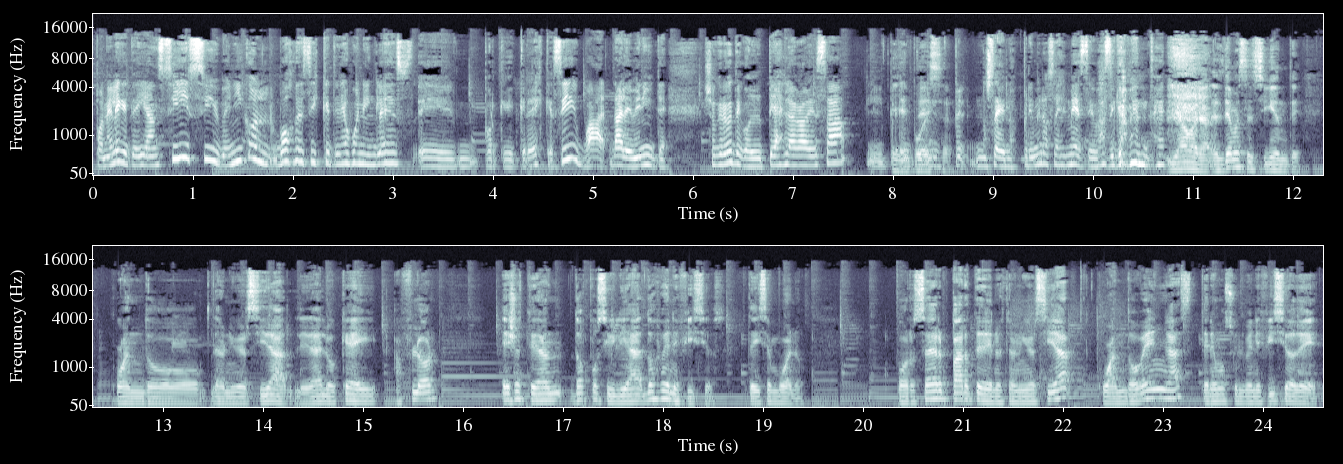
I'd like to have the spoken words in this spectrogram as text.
ponele que te digan, sí, sí, vení con, vos decís que tenés buen inglés eh, porque crees que sí, va, dale, venite. Yo creo que te golpeas la cabeza, el- no sé, los primeros seis meses, básicamente. Y ahora, el tema es el siguiente. Cuando la universidad le da el ok a Flor, ellos te dan dos posibilidades, dos beneficios. Te dicen, bueno, por ser parte de nuestra universidad, cuando vengas tenemos el beneficio de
